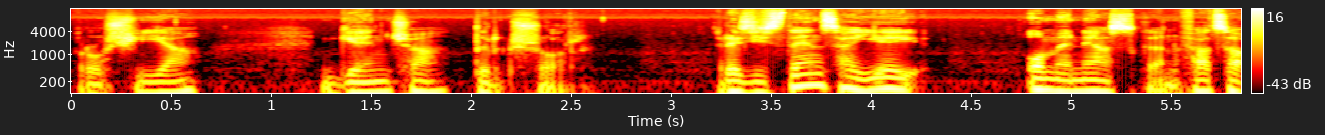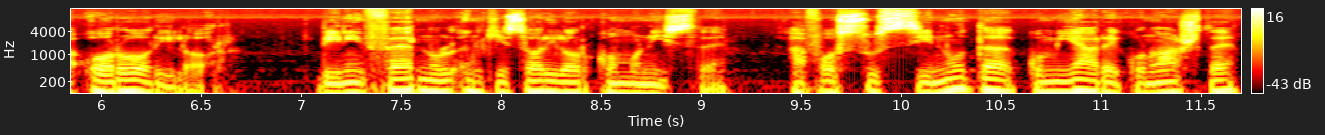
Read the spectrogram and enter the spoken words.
Roșia, Ghencea, Târgșor. Rezistența ei omenească în fața ororilor din infernul închisorilor comuniste a fost susținută, cum ea recunoaște,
